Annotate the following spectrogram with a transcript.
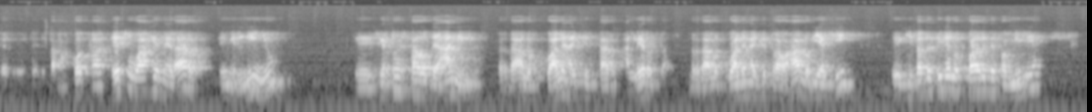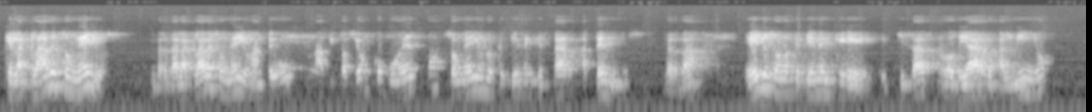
la mascota, eso va a generar en el niño eh, ciertos estados de ánimo, ¿verdad? A los cuales hay que estar alerta, ¿verdad? A los cuales hay que trabajarlo. Y aquí eh, quizás decirle a los padres de familia que la clave son ellos, ¿verdad? La clave son ellos. Ante una situación como esta, son ellos los que tienen que estar atentos, ¿verdad? Ellos son los que tienen que quizás rodear al niño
